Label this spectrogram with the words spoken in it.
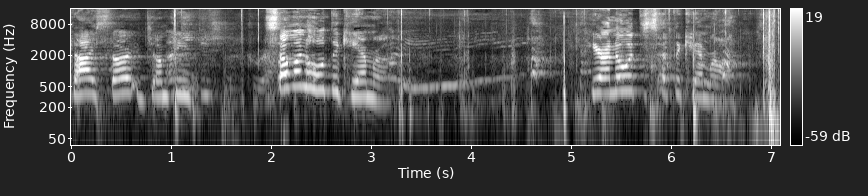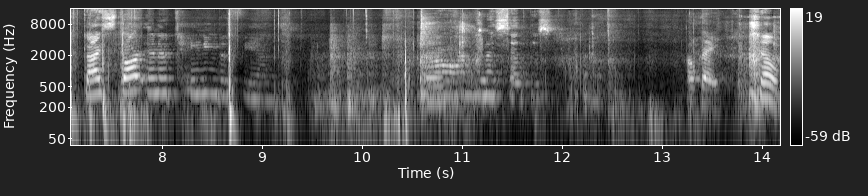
Guys, start jumping. Someone hold the camera. Here, I know what to set the camera on. Guys, start entertaining the fans. Now I'm gonna set this. Okay. So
